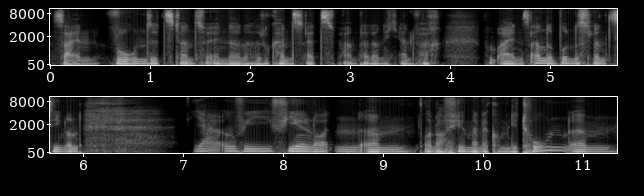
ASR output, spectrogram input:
seinen Wohnsitz dann zu ändern. Also du kannst als Beamter dann nicht einfach vom einen ins andere Bundesland ziehen und ja, irgendwie vielen Leuten ähm, und auch vielen meiner Kommilitonen ähm,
